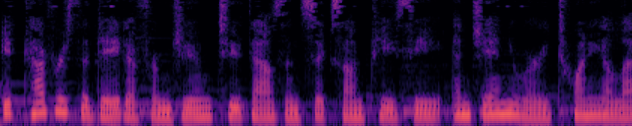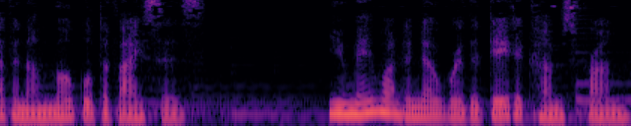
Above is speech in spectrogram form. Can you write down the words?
It covers the data from June 2006 on PC and January 2011 on mobile devices. You may want to know where the data comes from.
